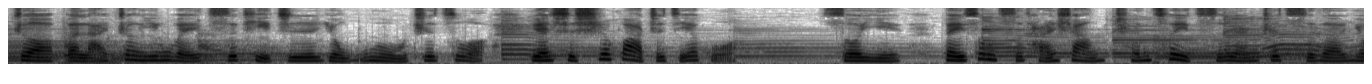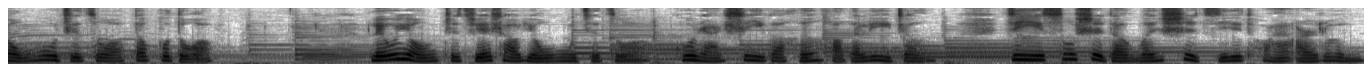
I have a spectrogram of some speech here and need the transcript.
这本来正因为词体之咏物之作原是诗化之结果，所以北宋词坛上纯粹词人之词的咏物之作都不多。柳永之绝少咏物之作固然是一个很好的例证，即以苏轼等文士集团而论。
